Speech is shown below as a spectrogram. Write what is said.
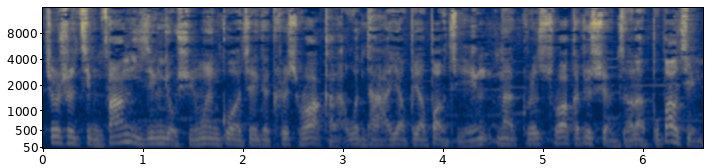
就是警方已经有询问过这个 Chris Rock 了，问他要不要报警，那 Chris Rock 就选择了不报警。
